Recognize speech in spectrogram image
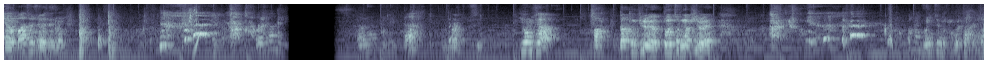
이거 빠져줘야 되네. 얼마나 얼마나 될까? 뭐라 줄 형수야. 아, 나 돈 필요해요. 돈 정말 필요해. 돈이 좀 그것도 안 돼.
